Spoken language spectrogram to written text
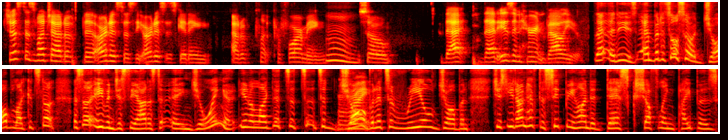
just as much out of the artist as the artist is getting out of performing. Mm. so that that is inherent value That it is, and but it's also a job. Like it's not, it's not even just the artist enjoying it. You know, like that's it's it's a job, Right. and it's a real job, and just you don't have to sit behind a desk shuffling papers.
